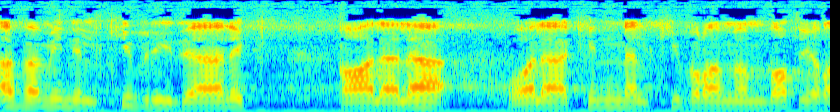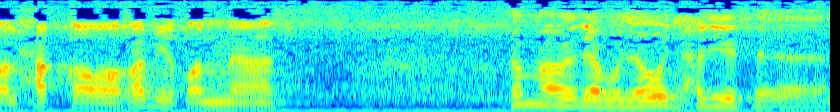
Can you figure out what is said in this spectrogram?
أفمن الكبر ذلك؟ قال لا ولكن الكبر من بطر الحق وغمط الناس. ثم ورد أبو داود حديث آه،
